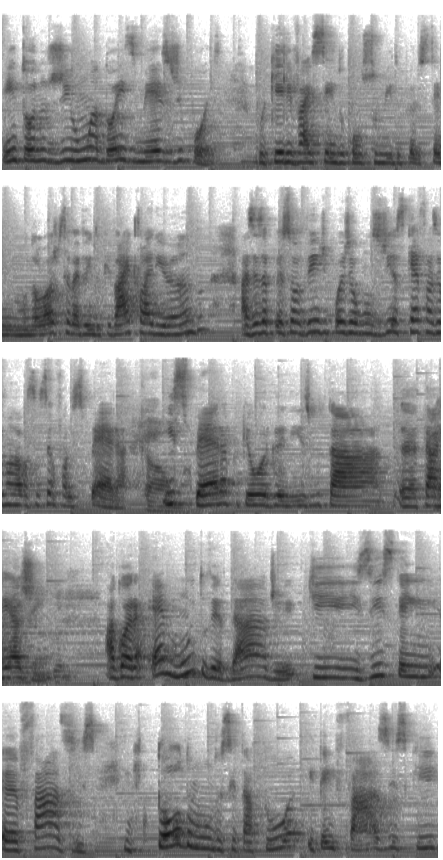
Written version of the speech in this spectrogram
em torno de um a dois meses depois. Porque ele vai sendo consumido pelo sistema imunológico, você vai vendo que vai clareando. Às vezes a pessoa vem depois de alguns dias, quer fazer uma nova sessão, eu falo, espera. Calma. Espera, porque o organismo está tá reagindo. Agora, é muito verdade que existem é, fases em que todo mundo se tatua e tem fases que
